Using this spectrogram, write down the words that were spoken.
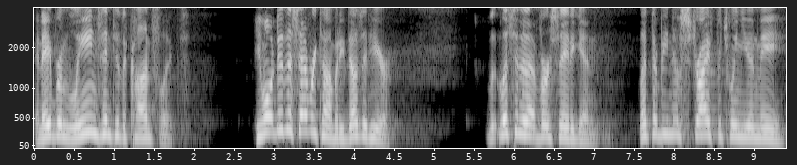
And Abram leans into the conflict. He won't do this every time, but he does it here. L- listen to that verse 8 again. Let there be no strife between you and me,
